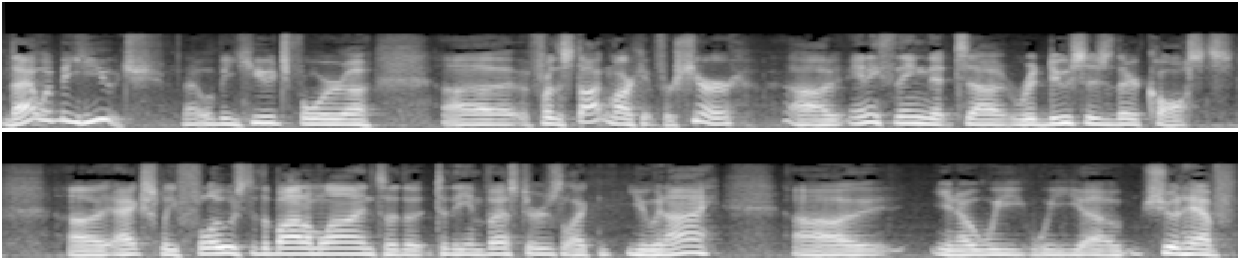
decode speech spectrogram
that would be huge. That would be huge for uh, for the stock market for sure. Anything that reduces their costs uh, actually flows to the bottom line to the to the investors like you and I. Uh, you know, we we uh, should have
